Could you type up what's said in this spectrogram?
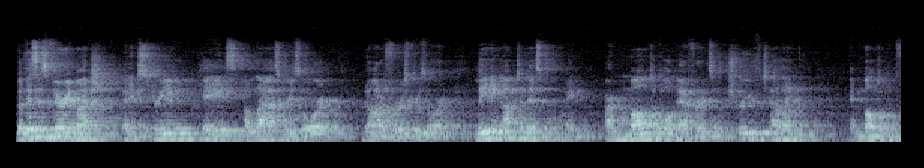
But this is very much an extreme case, a last resort, not a first resort. Leading up to this are multiple efforts of truth-telling and multiple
